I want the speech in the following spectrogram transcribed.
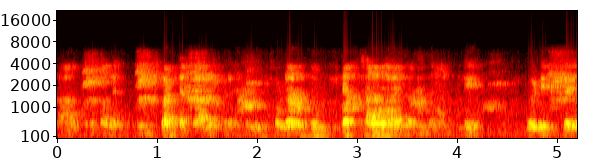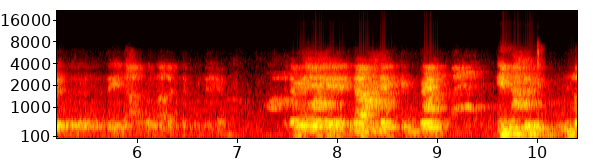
காலத்திலும் அதற்கு முற்பட்ட காலங்களில் தொடர்ந்தும் இனக்கலவரங்கள் இந்த நாட்டிலே வெடித்ததை நாங்கள் அறிந்த விடயம் எனவே நான் நினைக்கின்றேன் இன்று உள்ள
